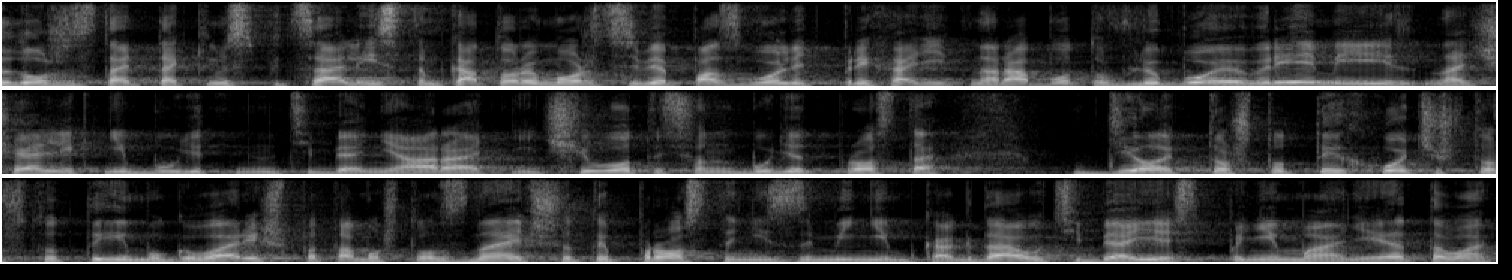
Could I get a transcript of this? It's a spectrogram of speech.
ты должен стать таким специалистом, который может себе позволить приходить на работу в любое время, и начальник не будет на тебя не орать, ничего. То есть он будет просто делать то, что ты хочешь, то, что ты ему говоришь, потому что он знает, что ты просто незаменим. Когда у тебя есть понимание этого,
